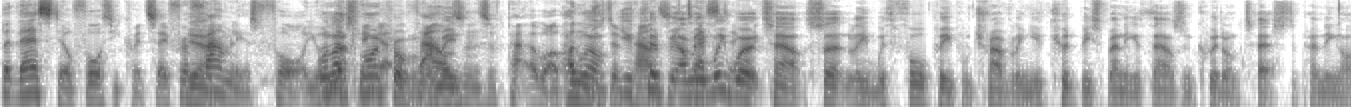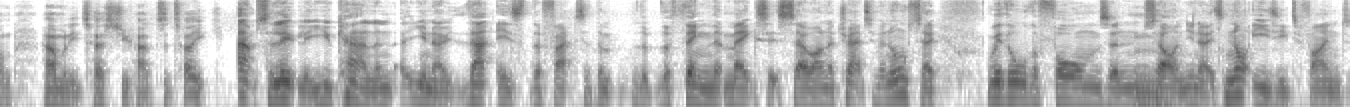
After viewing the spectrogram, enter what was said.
But they're still 40 quid. So for a Yeah. family of four, you're well, that's looking my at problem. I mean- thousands of pa- well, hundreds well, of you pounds could be, of I mean, we worked out certainly with four people travelling, you could be spending a thousand quid on tests, depending on how many tests you had to take. Absolutely, you can, and uh, you know that is the fact of the, the the thing that makes it so unattractive. And also, with all the forms and Mm. so on, you know, it's not easy to find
